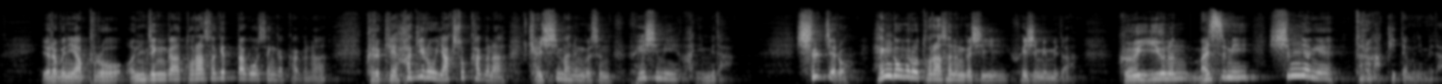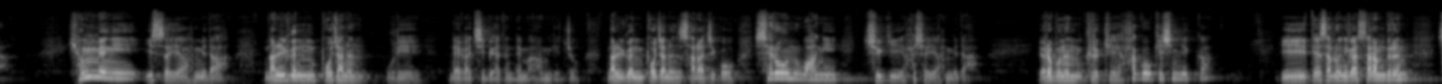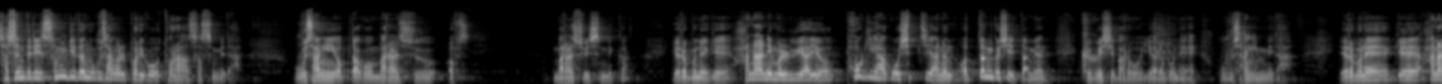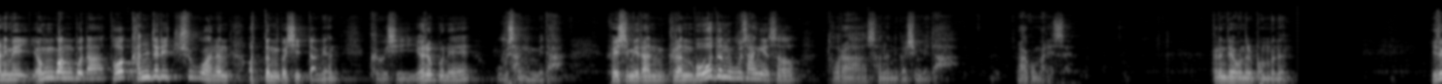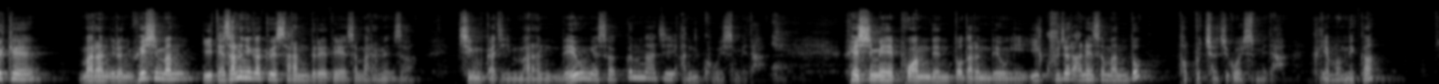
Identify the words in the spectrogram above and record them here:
여러분이 앞으로 언젠가 돌아서겠다고 생각하거나 그렇게 하기로 약속하거나 결심하는 것은 회심이 아닙니다. 실제로 행동으로 돌아서는 것이 회심입니다. 그 이유는 말씀이 심령에 들어갔기 때문입니다. 혁명이 있어야 합니다. 낡은 보좌는 우리 내가 지배하던 내 마음이겠죠. 낡은 보좌는 사라지고 새로운 왕이 즉위하셔야 합니다. 여러분은 그렇게 하고 계십니까? 이 데살로니가 사람들은 자신들이 섬기던 우상을 버리고 돌아섰습니다. 우상이 없다고 말할 수 없, 말할 수 있습니까? 여러분에게 하나님을 위하여 포기하고 싶지 않은 어떤 것이 있다면 그것이 바로 여러분의 우상입니다. 여러분에게 하나님의 영광보다 더 간절히 추구하는 어떤 것이 있다면 그것이 여러분의 우상입니다. 회심이란 그런 모든 우상에서 돌아서는 것입니다. 라고 말했어요. 그런데 오늘 본문은 이렇게 말한 이런 회심한 이 데살로니가 교회 사람들에 대해서 말하면서 지금까지 말한 내용에서 끝나지 않고 있습니다. 회심에 포함된 또 다른 내용이 이 구절 안에서만도 덧붙여지고 있습니다. 그게 뭡니까?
